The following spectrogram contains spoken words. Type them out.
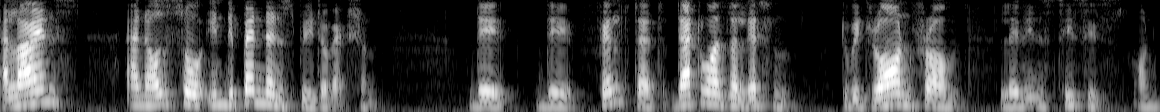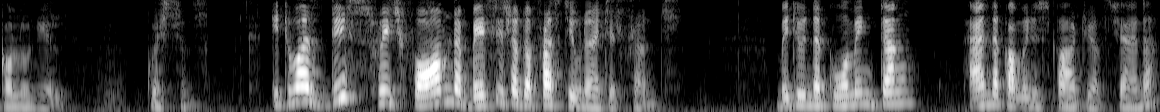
alliance and also independent spirit of action, they, they felt that that was a lesson to be drawn from Lenin's thesis on colonial questions. It was this which formed the basis of the first united front between the Kuomintang and the Communist Party of China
